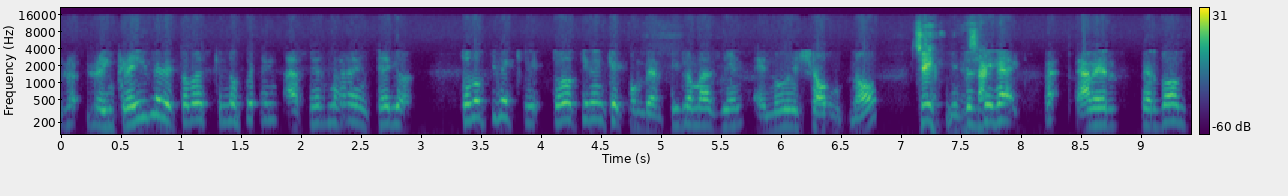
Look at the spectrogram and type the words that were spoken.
lo, increíble de todo es que no pueden hacer nada en serio. Todo tiene que, todo tienen que convertirlo más bien en un show, ¿no? Sí. entonces llega, a ver, perdón,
